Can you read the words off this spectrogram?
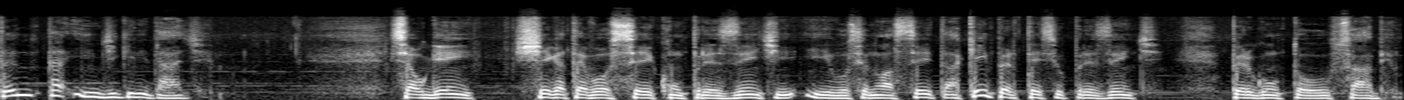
tanta indignidade. Se alguém chega até você com um presente e você não aceita, a quem pertence o presente? perguntou o sábio,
